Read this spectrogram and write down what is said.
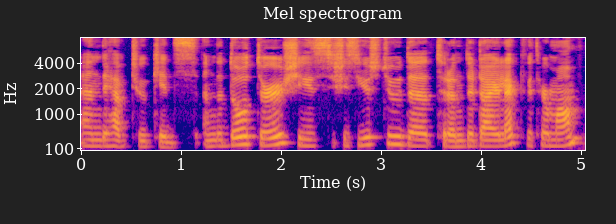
and they have two kids. And the daughter, she's she's used to the Trønder dialect with her mom,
